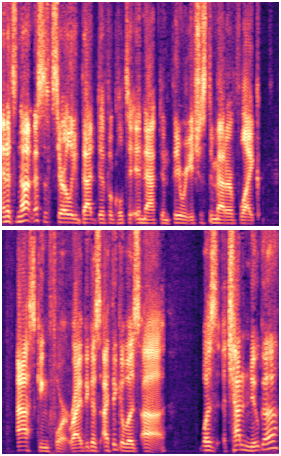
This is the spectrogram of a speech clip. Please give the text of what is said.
And it's not necessarily that difficult to enact in theory. It's just a matter of like asking for it, right? Because I think it was uh, was Chattanooga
